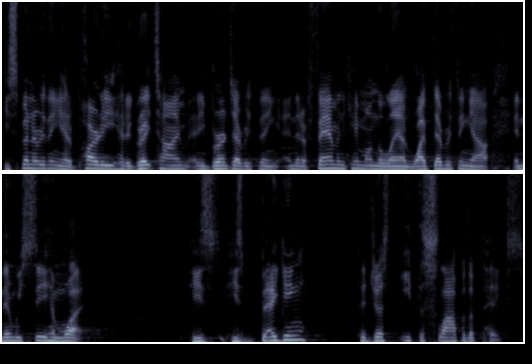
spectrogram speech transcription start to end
he spent everything, he had a party, had a great time, and he burnt everything. And then a famine came on the land, wiped everything out. And then we see him what? He's, he's begging to just eat the slop of the pigs.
